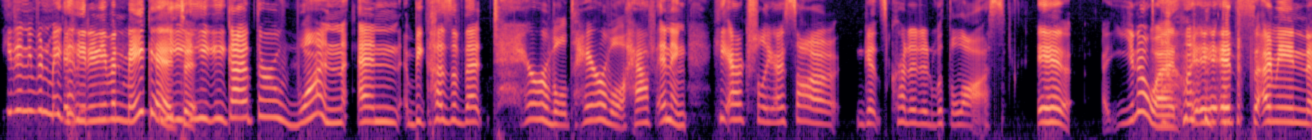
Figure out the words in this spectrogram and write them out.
he didn't even make it. He didn't even make it. He, he, he got through one, and because of that terrible, terrible half inning, he actually I saw gets credited with the loss. It, you know what? It- it's. I mean,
